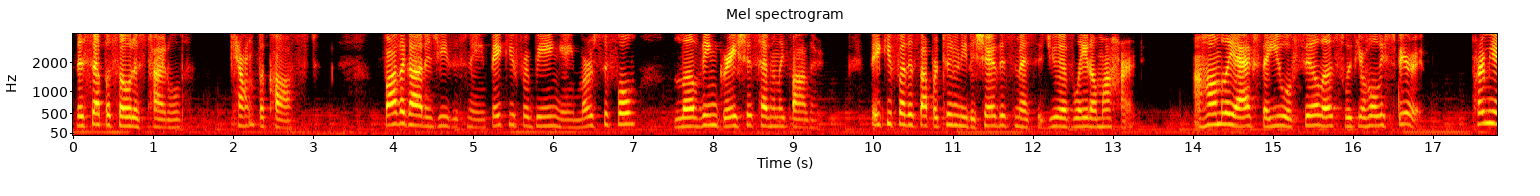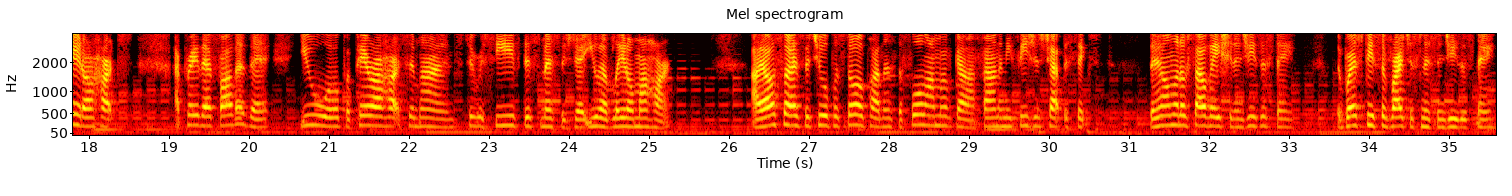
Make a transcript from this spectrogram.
This episode is titled Count the Cost. Father God, in Jesus' name, thank you for being a merciful, loving, gracious Heavenly Father. Thank you for this opportunity to share this message you have laid on my heart. I humbly ask that you will fill us with your Holy Spirit, permeate our hearts. I pray that, Father, that you will prepare our hearts and minds to receive this message that you have laid on my heart. I also ask that you will bestow upon us the full armor of God found in Ephesians chapter 6, the helmet of salvation in Jesus' name, the breastpiece of righteousness in Jesus' name,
